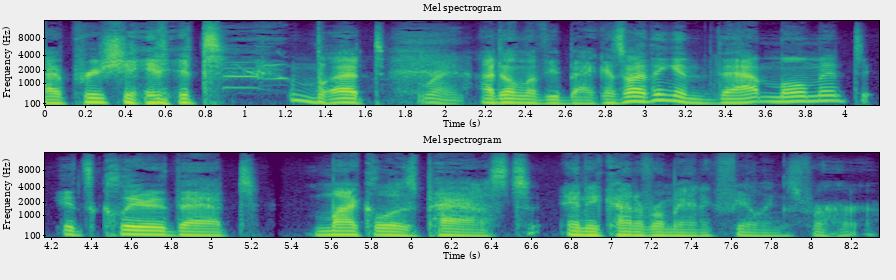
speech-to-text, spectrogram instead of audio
I appreciate it, but Right. I don't love you back." And so I think in that moment, it's clear that Michael has passed any kind of romantic feelings for her.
